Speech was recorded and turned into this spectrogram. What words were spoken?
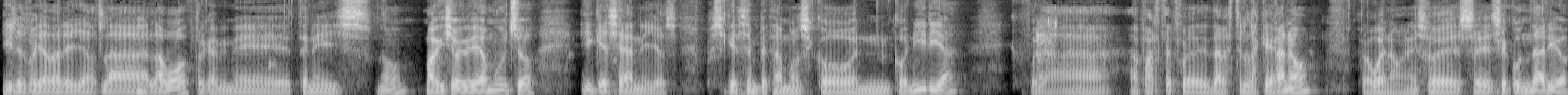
y les voy a dar ellas la, la, voz, porque a mí me tenéis, ¿no? Me habéis oído ya mucho y que sean ellos. Pues si quieres empezamos con, con Iria, que fue la, aparte fue de las tres la que ganó, pero bueno, eso es secundario,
